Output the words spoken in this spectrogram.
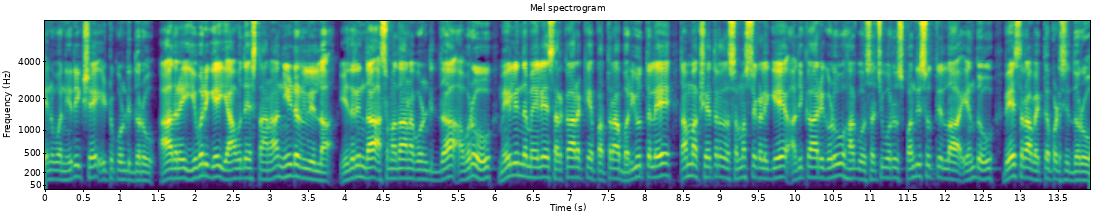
ಎನ್ನುವ ನಿರೀಕ್ಷೆ ಇಟ್ಟುಕೊಂಡಿದ್ದರು. ಆದರೆ ಇವರಿಗೆ ಯಾವುದೇ ಸ್ಥಾನ ನೀಡಿರಲಿಲ್ಲ. ಇದರಿಂದ ಅಸಮಾಧಾನಗೊಂಡಿದ್ದ ಅವರು ಮೇಲಿಂದ ಮೇಲೆ ಸರ್ಕಾರಕ್ಕೆ ಪತ್ರ ಬರೆಯುತ್ತಲೇ ತಮ್ಮ ಕ್ಷೇತ್ರದ ಸಮಸ್ಯೆಗಳಿಗೆ ಅಧಿಕಾರಿಗಳು ಹಾಗೂ ಸಚಿವರು ಸ್ಪಂದಿಸುತ್ತಿಲ್ಲ ಎಂದು ಬೇಸರ ವ್ಯಕ್ತಪಡಿಸಿದ್ದರು.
